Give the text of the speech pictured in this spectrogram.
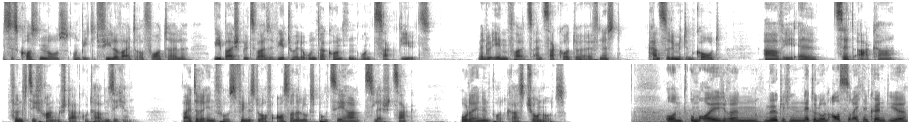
Es ist kostenlos und bietet viele weitere Vorteile, wie beispielsweise virtuelle Unterkonten und Zack-Deals. Wenn du ebenfalls ein Zack-Konto eröffnest, kannst du dir mit dem Code AWL ZAK 50 Franken Startguthaben sichern. Weitere Infos findest du auf auswanderlux.ch/zack oder in den Podcast Show Notes. Und um euren möglichen Nettolohn auszurechnen, könnt ihr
